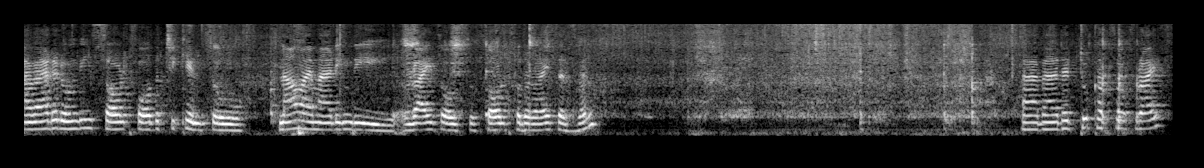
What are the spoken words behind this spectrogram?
I've added only salt for the chicken so now I'm adding the rice also salt for the rice as well. I've added 2 cups of rice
